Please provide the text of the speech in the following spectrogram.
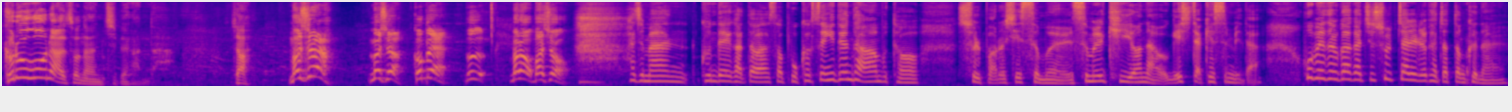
그러고 나서 난 집에 간다. 자, 마셔라. 마셔. 건배. 너 말아 마셔. 하지만 군대에 갔다 와서 복학생이 된 다음부터 술버릇이 스물스물 기어 나오기 시작했습니다. 후배들과 같이 술자리를 가졌던 그날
